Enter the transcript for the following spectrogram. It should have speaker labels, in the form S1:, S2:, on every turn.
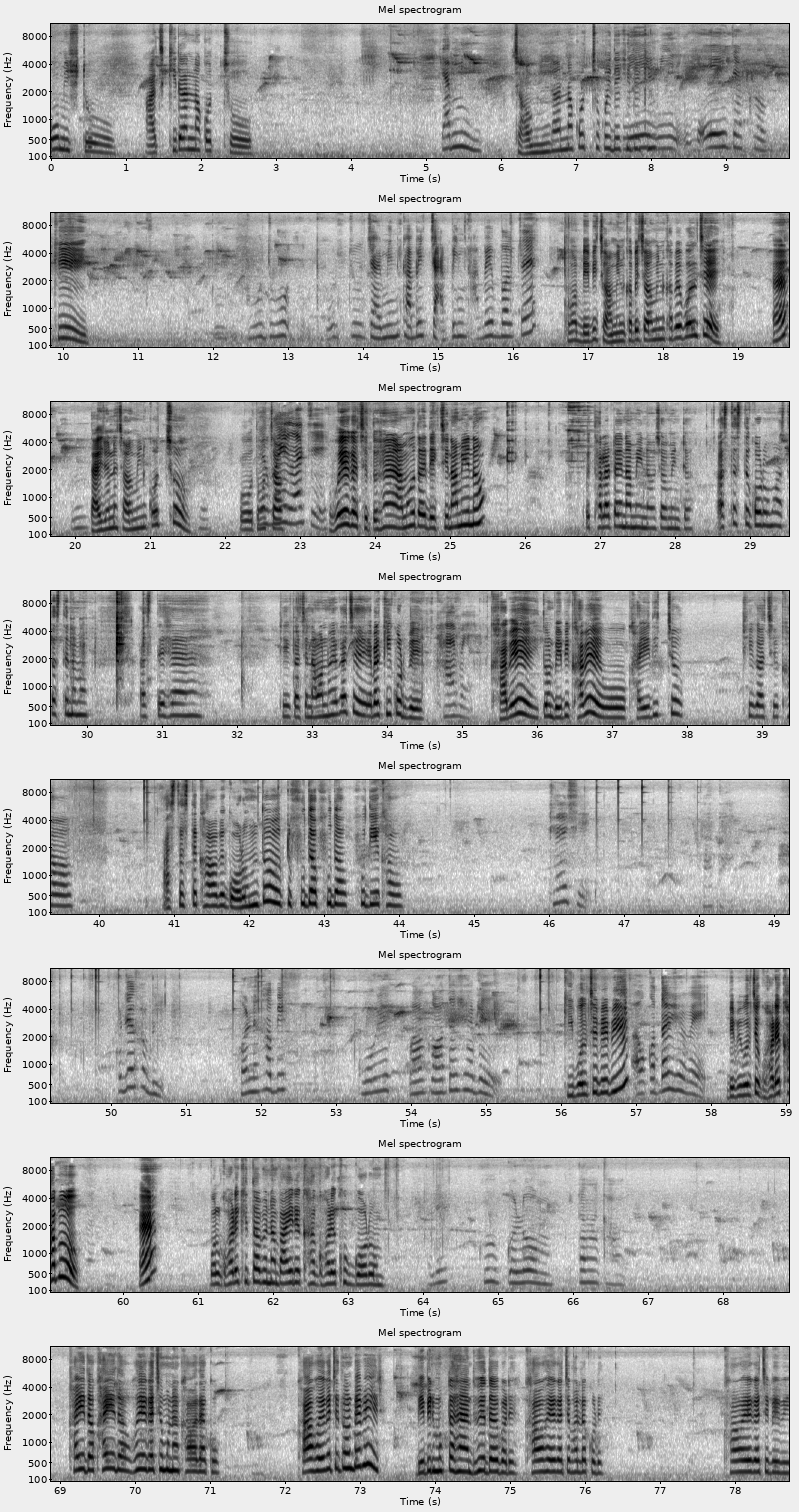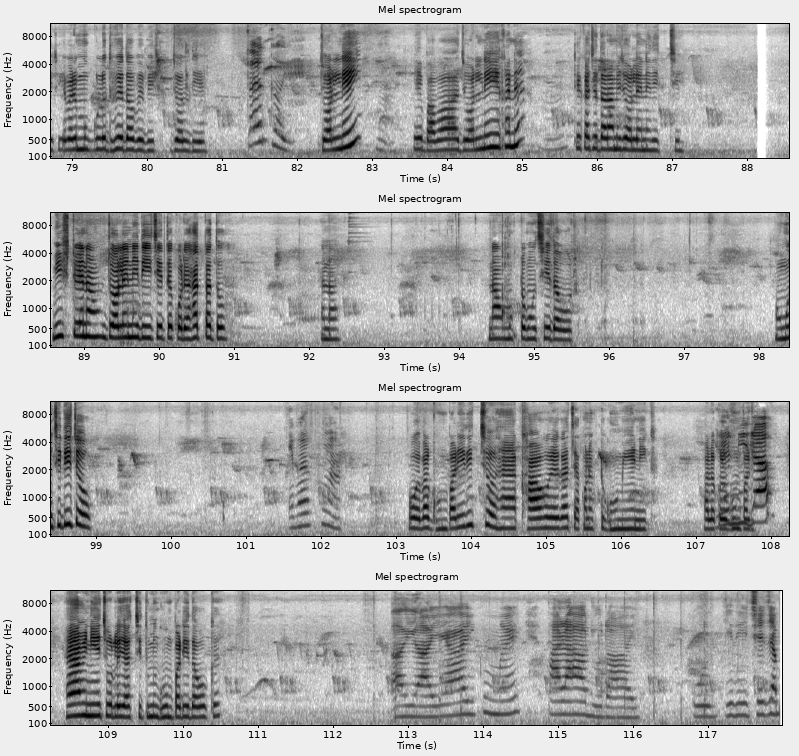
S1: ও মিষ্টু আজ কি রান্না করছ? চাউমিন রান্না করছ কই দেখি দেখি। কি?
S2: চাউমিন খাবে চাপিং খাবে বলছে।
S1: তোমার বেবি চাউমিন খাবে চাউমিন খাবে বলছে? হ্যাঁ? তাই জন্য চাউমিন করছ? ও তোমার চা
S2: হয়ে গেছে।
S1: হয়ে গেছে তো? হ্যাঁ আমিও তাই দেখছি। নামিয়ে নাও। ওই থালাটায় নামিয়ে নাও চাউমিনটা। আস্তে আস্তে গরম আস্তে আস্তে নামাও আস্তে হ্যাঁ। ঠিক আছে নামানো হয়ে গেছে? এবার কি করবে?
S2: খাবে।
S1: খাবে? তোমার বেবি খাবে? ও খাইয়ে দিচ্ছ? ঠিক আছে খাওয়াও। আস্তে আস্তে খাওয়াবে। গরম তো একটু ফুদাও ফুদাও ফু দিয়ে খাও কি বলছে বেবি
S2: কোথায় খাবে?
S1: বেবি বলছে ঘরে খাব? হ্যাঁ? বল ঘরে খেতে হবে না বাইরে খা ঘরে খুব গরম।
S2: খুব গরম
S1: খাইয়ে দাও খাইয়ে দাও হয়ে গেছে মনে হয় খাওয়া দেখো। খাওয়া হয়ে গেছে তোমার বেবির? বেবির মুখটা হ্যাঁ ধুয়ে দাও এবারে খাওয়া হয়ে গেছে ভালো করে। খাওয়া হয়ে গেছে বেবির এবারে মুখগুলো ধুয়ে দাও বেবির জল দিয়ে। জল নেই? এ বাবা জল নেই এখানে? ঠিক আছে দাঁড়া আমি জল এনে দিচ্ছি। মিষ্টি নাও জল এনে দিয়েছি এতে করে হাত পাতো নাও। নাও মুখটা মুছিয়ে দাও ওর। মুছিয়ে দিয়েছ? ও এবার ঘুম পাড়িয়ে দিচ্ছ? হ্যাঁ খাওয়া হয়ে গেছে এখন একটু ঘুমিয়ে নিক। ভালো করে ঘুম পাড়িয়ে হ্যাঁ আমি নিয়ে চলে যাচ্ছি তুমি ঘুম পাড়িয়ে দাও ওকে।
S2: আই আই আই ঘুমে পাড়া জুড়াই ওই গিরিছে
